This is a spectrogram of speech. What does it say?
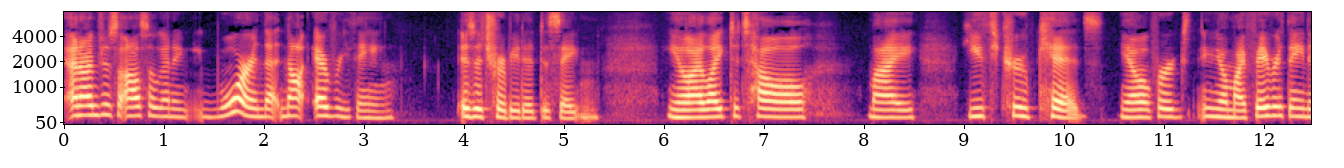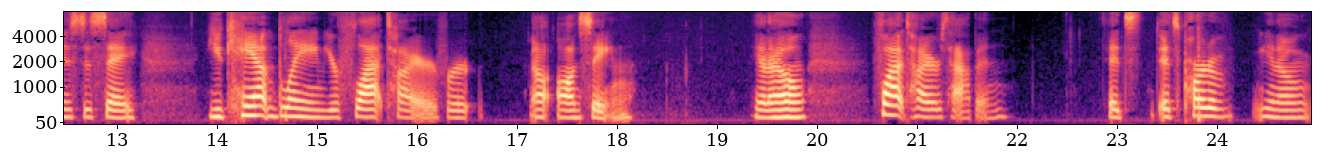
and I'm just also going to warn that not everything is attributed to Satan. You know, I like to tell my youth group kids, you know, for you know, my favorite thing is to say you can't blame your flat tire for uh, on Satan. You know, flat tires happen. It's it's part of, you know,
